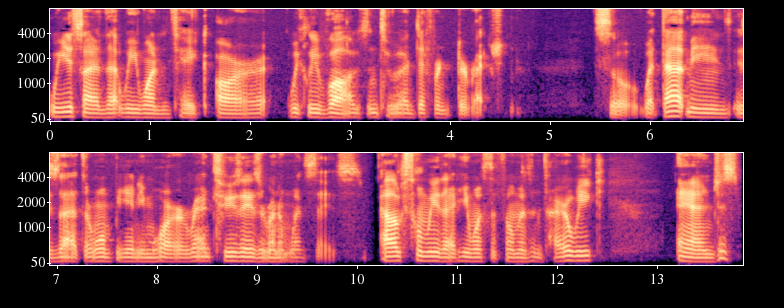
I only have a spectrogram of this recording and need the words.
we decided that we wanted to take our weekly vlogs into a different direction. So what that means is that there won't be any more Rant Tuesdays or Random Wednesdays. Alex told me that he wants to film his entire week and just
